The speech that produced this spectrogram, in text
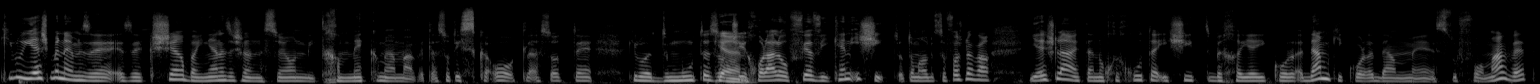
כאילו יש ביניהם איזה, איזה הקשר בעניין הזה של הניסיון להתחמק מהמוות, לעשות עסקאות, לעשות uh, כאילו הדמות הזאת כן. שיכולה להופיע, והיא כן אישית. זאת אומרת, בסופו של דבר, יש לה את הנוכחות האישית בחיי כל אדם, כי כל אדם uh, סופו מוות,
